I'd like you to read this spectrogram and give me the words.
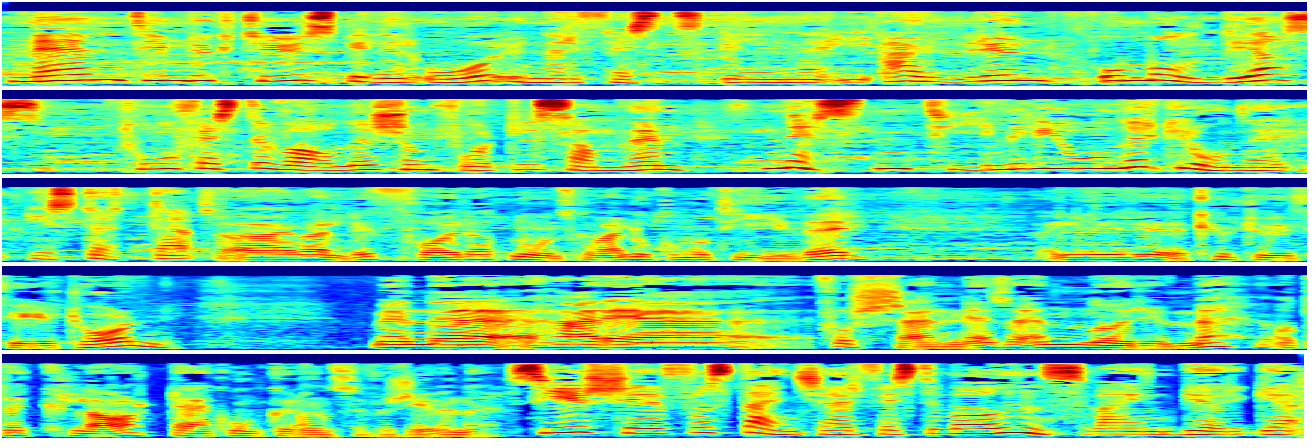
Men Timbuktu spiller òg under Festspillene i Elverum og Moldejazz, to festivaler som får til sammen nesten 10 millioner kroner i støtte. Så jeg er veldig for at noen skal være lokomotiver eller kulturfyrtårn. Men uh, her er forskjellene så enorme at det er klart det er konkurranseforskyvende. Sier sjef for Steinkjerfestivalen, Svein Bjørge.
